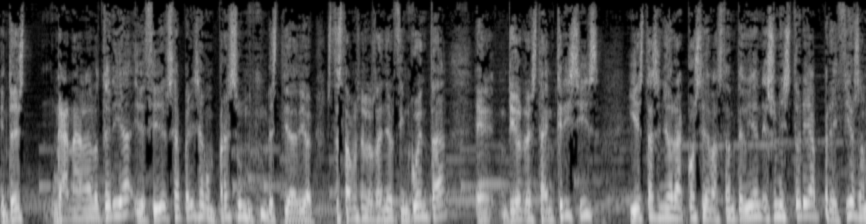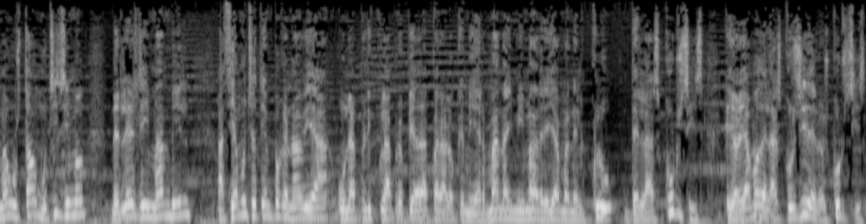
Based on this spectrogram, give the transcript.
Entonces gana la lotería y decide irse a París a comprarse un vestido de Dior. Esto estamos en los años 50, eh, Dior está en crisis y esta señora cose bastante bien. Es una historia preciosa, me ha gustado muchísimo, de Leslie Manville. Hacía mucho tiempo que no había una película apropiada para lo que mi hermana y mi madre llaman el club de las cursis, que yo lo llamo de las cursis de los cursis,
